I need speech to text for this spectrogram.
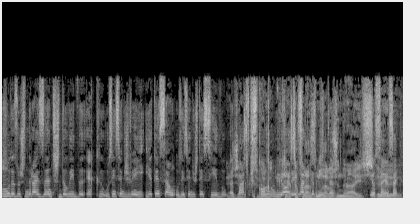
mudas os generais antes dali de, é que os incêndios vêm aí. E atenção, os incêndios têm sido a Já parte que corre melhor que essa Eduardo frase Cabrita. mudar os generais. Eu sei, eu eh, sei.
